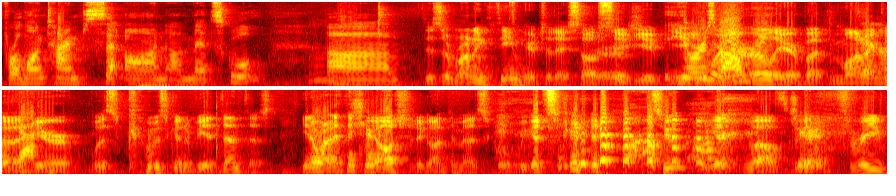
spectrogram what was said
for a long time set on uh, med school. Um, There's a running theme here today. So, so you, you, You you were well? here earlier, but Monica Yeah. here was was going to be a dentist. You know what? I think we all should have gone to med school. We got two, two we get well, we true. got three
